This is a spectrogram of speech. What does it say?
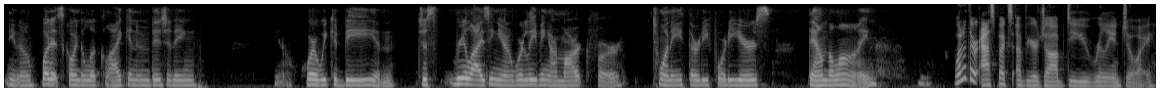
you know, what it's going to look like and envisioning, you know, where we could be and just realizing, you know, we're leaving our mark for 20, 30, 40 years down the line. What other aspects of your job do you really enjoy?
